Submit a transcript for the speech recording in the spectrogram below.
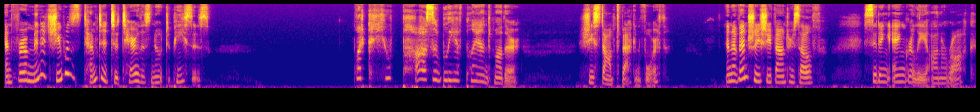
and for a minute she was tempted to tear this note to pieces. What could you possibly have planned, Mother? She stomped back and forth and eventually she found herself sitting angrily on a rock.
